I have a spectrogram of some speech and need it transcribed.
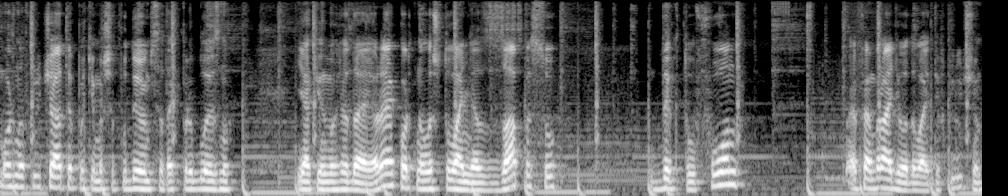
можна включати, потім ми ще подивимося так приблизно, як він виглядає. Рекорд, налаштування запису, диктофон. FM радіо давайте включимо.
